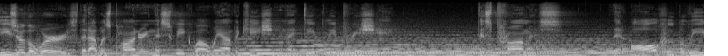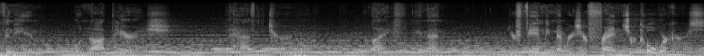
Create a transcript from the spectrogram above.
These are the words that I was pondering this week while away on vacation, and I deeply appreciate this promise that all who believe in him will not perish but have eternal life. Amen? Your family members, your friends, your coworkers.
